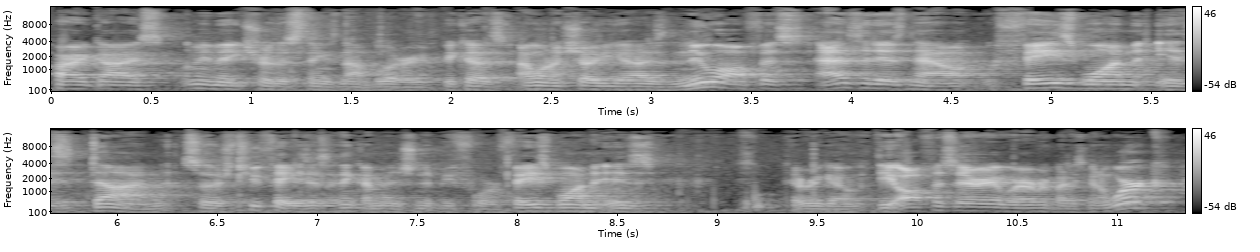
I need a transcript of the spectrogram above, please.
All right, guys, let me make sure this thing's not blurry because I want to show you guys the new office as it is now. Phase one is done. So there's two phases. I think I mentioned it before. Phase one is, there we go, the office area where everybody's going to work,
